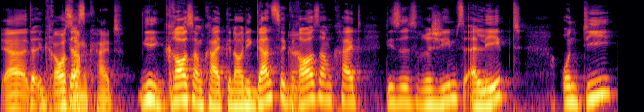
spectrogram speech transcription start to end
Ja, die das- Grausamkeit. Die Grausamkeit, genau, die ganze Grausamkeit dieses Regimes erlebt und die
